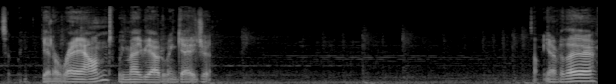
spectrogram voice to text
So we get around, we may be able to engage it. Something over there.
